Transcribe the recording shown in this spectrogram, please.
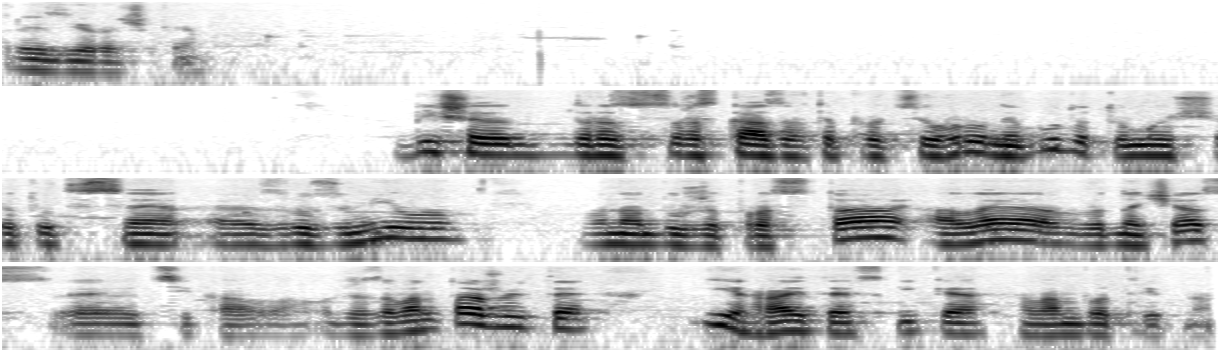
три зірочки. Більше роз- розказувати про цю гру не буду, тому що тут все е, зрозуміло, вона дуже проста, але водночас е, цікава. Отже, завантажуйте і грайте скільки вам потрібно.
